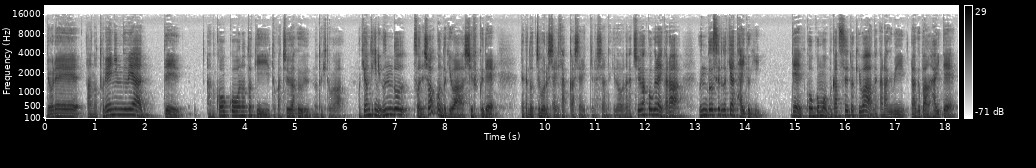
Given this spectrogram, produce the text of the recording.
で俺あのトレーニングウェアであの高校の時とか中学の時とか基本的に運動そうね小学校の時は私服でなんかドッジボールしたりサッカーしたりっていうのをしたんだけどなんか中学校ぐらいから運動する時は体育着で高校も部活する時はなんかラグビーラグパン履いて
